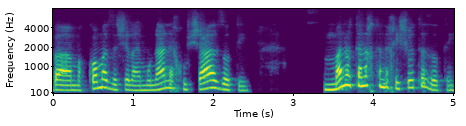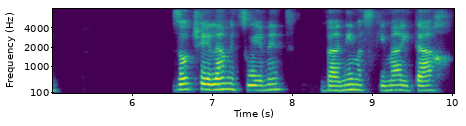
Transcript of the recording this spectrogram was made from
במקום הזה של האמונה הנחושה הזאת. מה נותן לך את הנחישות הזאת? זאת שאלה מצוינת, ואני מסכימה איתך,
